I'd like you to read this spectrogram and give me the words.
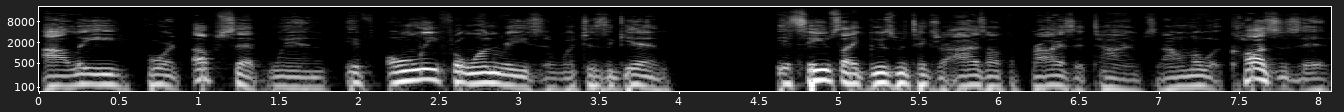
Ali for an upset win, if only for one reason, which is again, it seems like Guzman takes her eyes off the prize at times. And I don't know what causes it.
